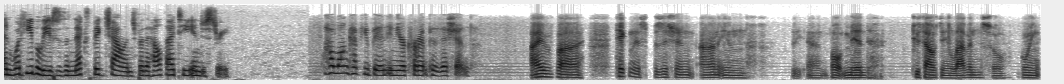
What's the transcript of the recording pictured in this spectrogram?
and what he believes is the next big challenge for the health IT industry. How long have you been in your current position? I've uh, taken this position on in the, uh, about mid 2011, so going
